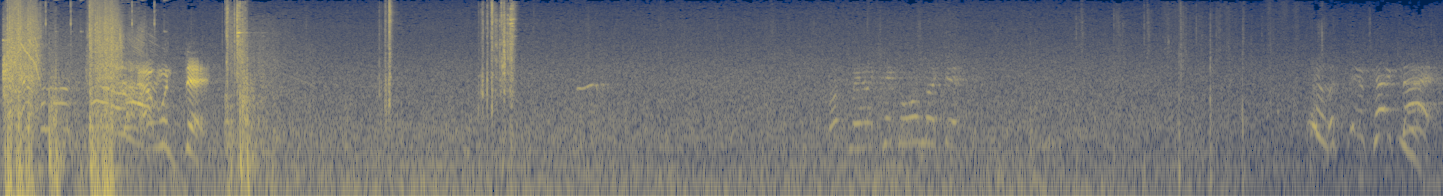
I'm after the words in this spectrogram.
That one's dead. Look, man, I can't go on like this. Let's see attack that.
